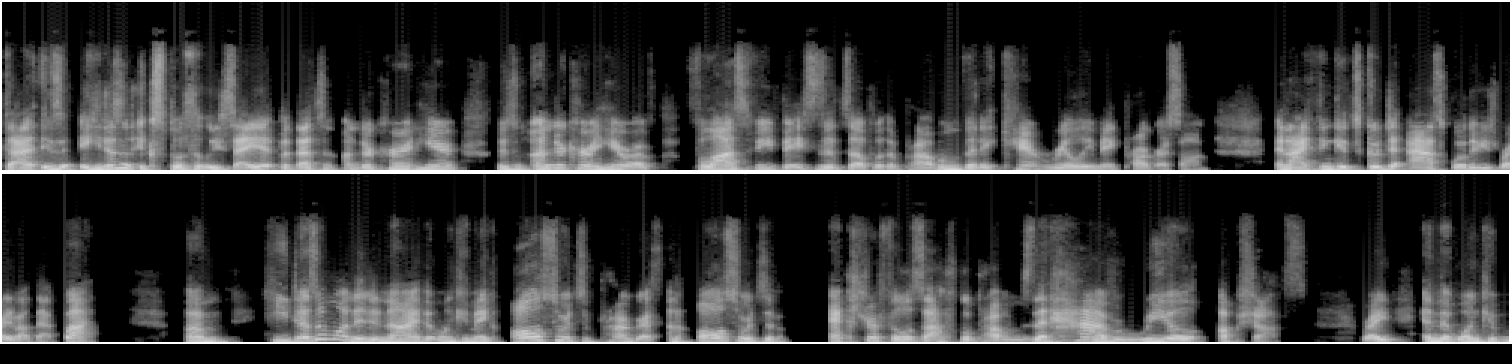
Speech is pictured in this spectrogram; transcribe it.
that is, he doesn't explicitly say it, but that's an undercurrent here. There's an undercurrent here of philosophy faces itself with a problem that it can't really make progress on. And I think it's good to ask whether he's right about that. But um, he doesn't want to deny that one can make all sorts of progress on all sorts of extra philosophical problems that have real upshots right? And that one can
